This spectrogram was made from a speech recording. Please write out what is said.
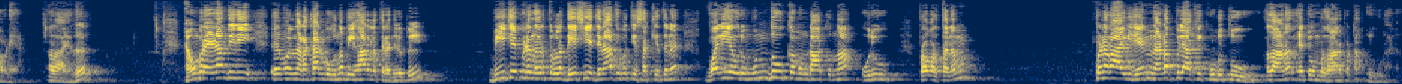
അവിടെയാണ്. അതായത് നവംബർ ഏഴാം തീയതി നടക്കാൻ പോകുന്ന ബീഹാറിലെ തെരഞ്ഞെടുപ്പിൽ ബി ജെ പിയുടെ നേതൃത്വത്തിലുള്ള ദേശീയ ജനാധിപത്യ സഖ്യത്തിന് വലിയ ഒരു മുൻതൂക്കമുണ്ടാക്കുന്ന ഒരു പ്രവർത്തനം പിണറായി വിജയൻ നടപ്പിലാക്കി കൊടുത്തു. അതാണ് ഏറ്റവും പ്രധാനപ്പെട്ട ഒരു ഗുണാലം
